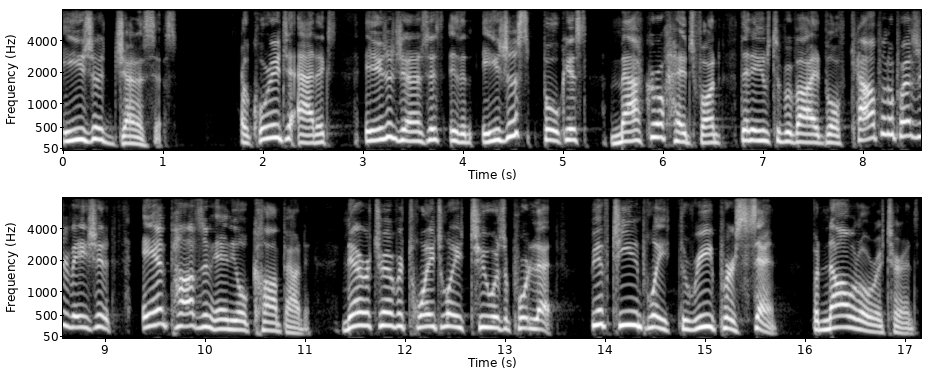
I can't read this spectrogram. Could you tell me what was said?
Asia Genesis. According to ADDX, Asia Genesis is an Asia focused macro hedge fund that aims to provide both capital preservation and positive annual compounding. Net return for 2022 was reported at 15.3%, phenomenal returns.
